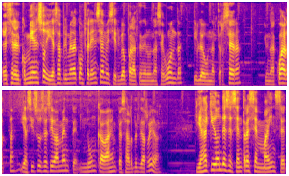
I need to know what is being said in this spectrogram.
ese era el comienzo y esa primera conferencia me sirvió para tener una segunda y luego una tercera y una cuarta y así sucesivamente. Nunca vas a empezar desde arriba. Y es aquí donde se centra ese mindset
